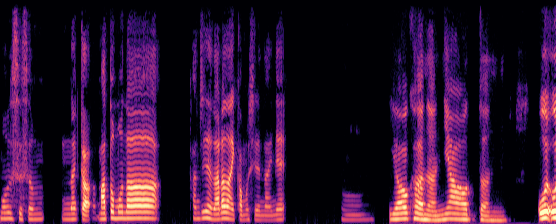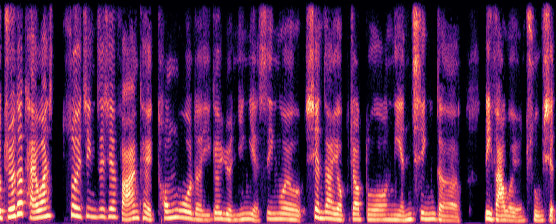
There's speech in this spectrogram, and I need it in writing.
もう進む、なんかまともな感じにはならないかもしれないね。うん。有可能要等。我我觉得台湾最近这些法案可以通过的一个原因，也是因为现在有比较多年轻的立法委员出现，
